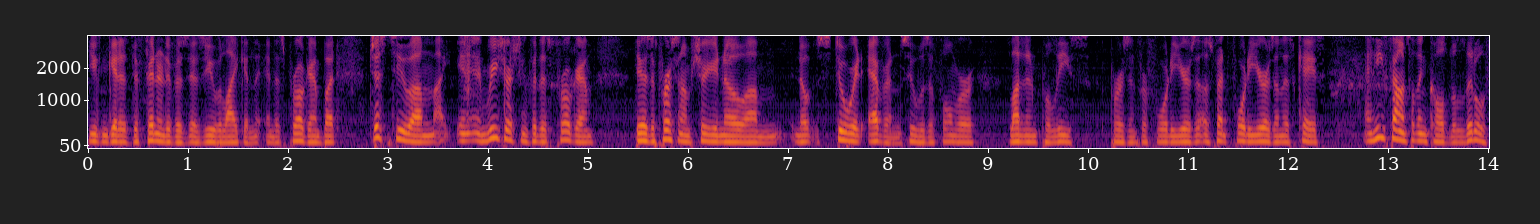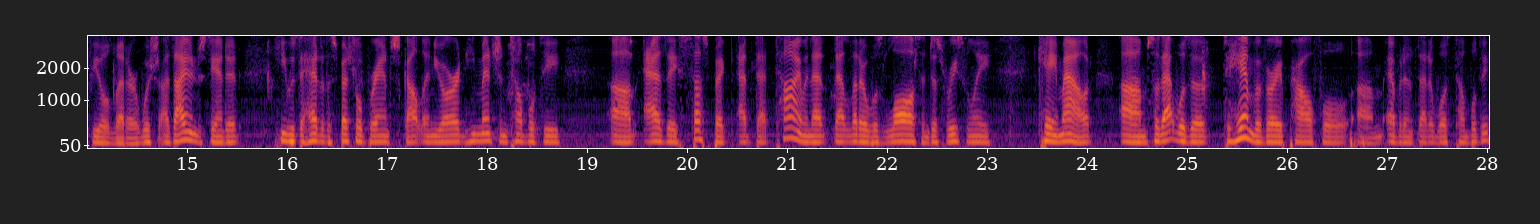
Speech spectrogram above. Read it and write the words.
you can get as definitive as, as you would like in, in this program. But just to um, in, in, researching for this program, there's a person I'm sure you know, um, know Stewart Evans, who was a former London police person for 40 years, uh, spent 40 years on this case, and he found something called the Littlechild letter, which, as I understand it, he was the head of the Special Branch Scotland Yard. And he mentioned Tumblety um, as a suspect at that time, and that, that letter was lost and just recently came out. Um, so that was a to him a very powerful um, evidence that it was Tumblety.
